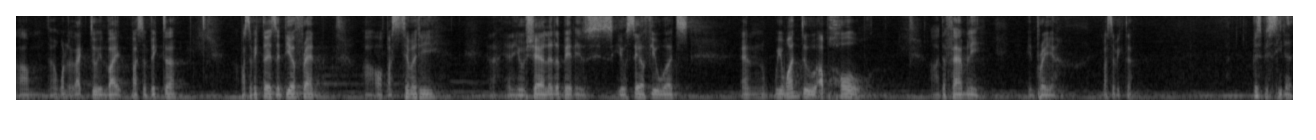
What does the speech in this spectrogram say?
Um, I want to like to invite Pastor Victor. Pastor Victor is a dear friend uh, of Pastor Timothy, uh, and he'll share a little bit. He's, he'll say a few words, and we want to uphold the family in prayer. Pastor Victor. Please be seated.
